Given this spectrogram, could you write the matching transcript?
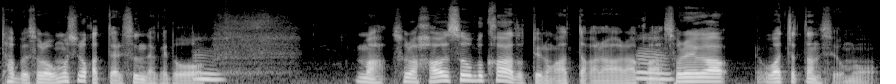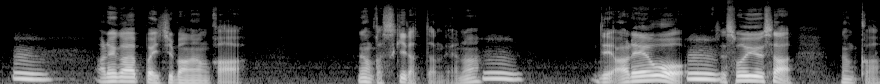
多分それ面白かったりするんだけど、うん。まあそれはハウス・オブ・カードっていうのがあったからなんうん。かそれが終わっちゃったんですよもう。ん。うあれがやっぱ一番なんかなんか好きだったんだよな、うん。であれを、うん。そういうさなんか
